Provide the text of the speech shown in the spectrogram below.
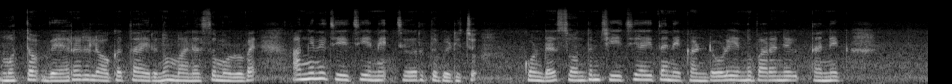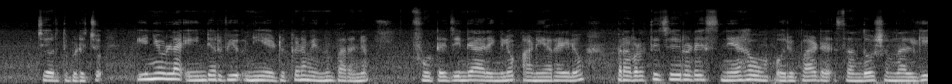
മൊത്തം വേറൊരു ലോകത്തായിരുന്നു മനസ്സ് മുഴുവൻ. അങ്ങനെ ചേച്ചി എന്നെ ചേർത്ത് പിടിച്ചു. കൊണ്ട് സ്വന്തം ചേച്ചിയായി തന്നെ കണ്ടോളി എന്ന് പറഞ്ഞ് തന്നെ ചേർത്ത് പിടിച്ചു. ഇനിയുള്ള ഇന്റർവ്യൂ നീ എടുക്കണമെന്നും പറഞ്ഞു. ഫുട്ടേജിന്റെ ആരെങ്കിലും അണിയറയിലും പ്രവർത്തിച്ചവരുടെ സ്നേഹവും ഒരുപാട് സന്തോഷം നൽകി.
